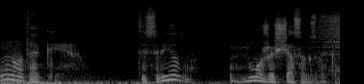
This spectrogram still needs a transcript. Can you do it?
Ну таке. Ти серйозно? Może z czasem zwykle.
